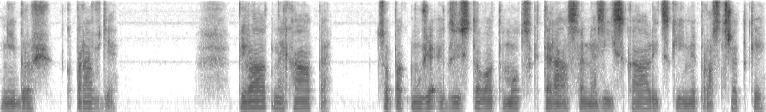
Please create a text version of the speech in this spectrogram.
nýbrž k pravdě. Pilát nechápe, co pak může existovat moc, která se nezíská lidskými prostředky?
